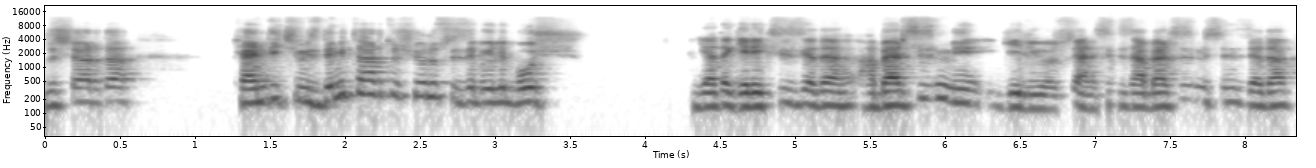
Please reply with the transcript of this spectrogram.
dışarıda kendi içimizde mi tartışıyoruz? Size böyle boş ya da gereksiz ya da habersiz mi geliyoruz? Yani siz habersiz misiniz ya da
